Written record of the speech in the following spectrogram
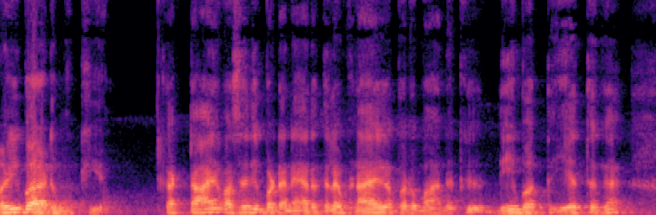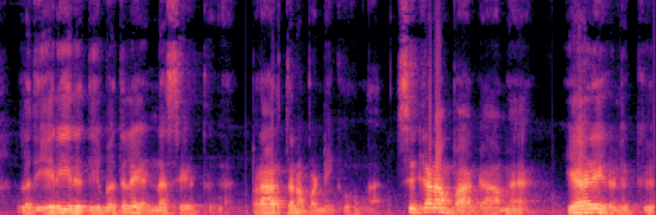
வழிபாடு முக்கியம். கட்டாயம் வசதிப்பட்ட நேரத்தில் விநாயக பெருமானுக்கு தீபத்தை ஏற்றுங்க அல்லது எரியிற தீபத்தில் எண்ணெய் சேர்த்துங்க. பிரார்த்தனை பண்ணிக்கோங்க. சிக்கனம் பார்க்காம ஏழைகளுக்கு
